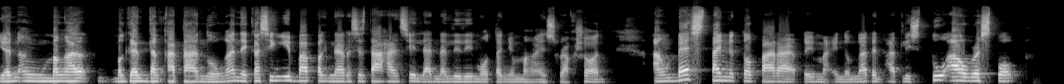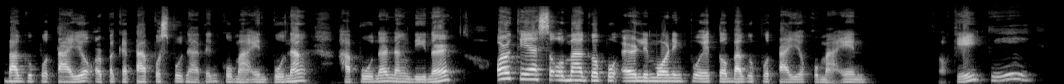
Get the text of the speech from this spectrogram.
Yan ang mga magandang katanungan eh. Kasi yung iba pag naresetahan sila, nalilimutan yung mga instruction. Ang best time nito para ito yung mainom natin at least 2 hours po bago po tayo or pagkatapos po natin kumain po ng hapunan ng dinner or kaya sa umaga po early morning po ito bago po tayo kumain. Okay? Okay.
